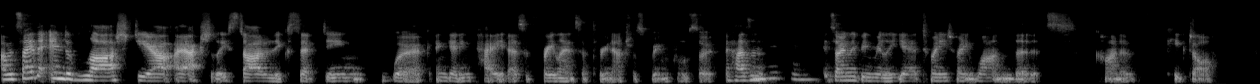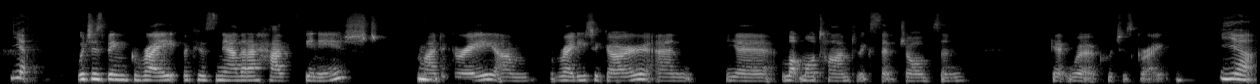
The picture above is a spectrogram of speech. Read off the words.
I would say the end of last year, I actually started accepting work and getting paid as a freelancer through Natural Spoonful. So it hasn't, Amazing. it's only been really, yeah, 2021 that it's kind of kicked off, Yeah. Which has been great because now that I have finished my Mhm. degree, I'm ready to go and yeah, a lot more time to accept jobs and get work, which is great. Yeah,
